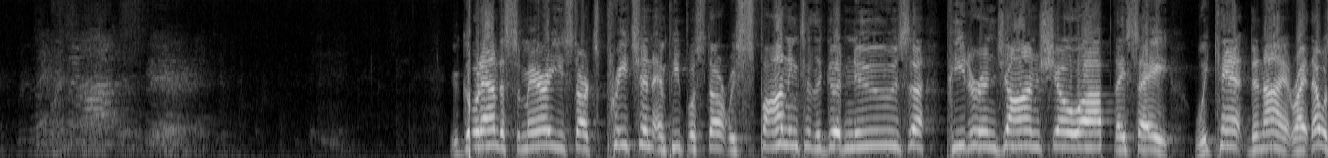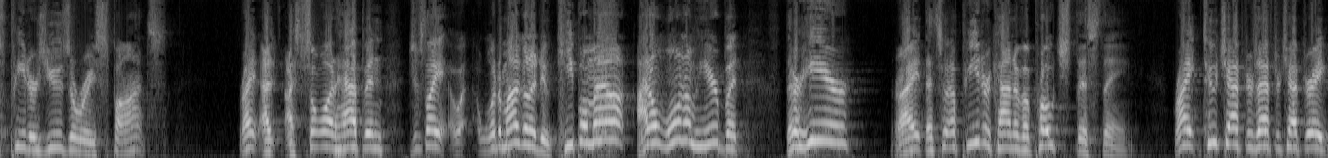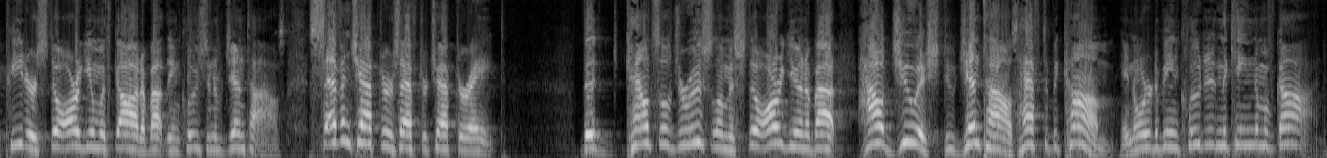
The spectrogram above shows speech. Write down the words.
You go down to Samaria, he starts preaching, and people start responding to the good news. Uh, Peter and John show up. They say, We can't deny it, right? That was Peter's usual response, right? I, I saw it happen. Just like, what am I going to do? Keep them out? I don't want them here, but they're here, right? That's how Peter kind of approached this thing. Right? Two chapters after chapter 8, Peter's still arguing with God about the inclusion of Gentiles. Seven chapters after chapter 8, the Council of Jerusalem is still arguing about how Jewish do Gentiles have to become in order to be included in the kingdom of God.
